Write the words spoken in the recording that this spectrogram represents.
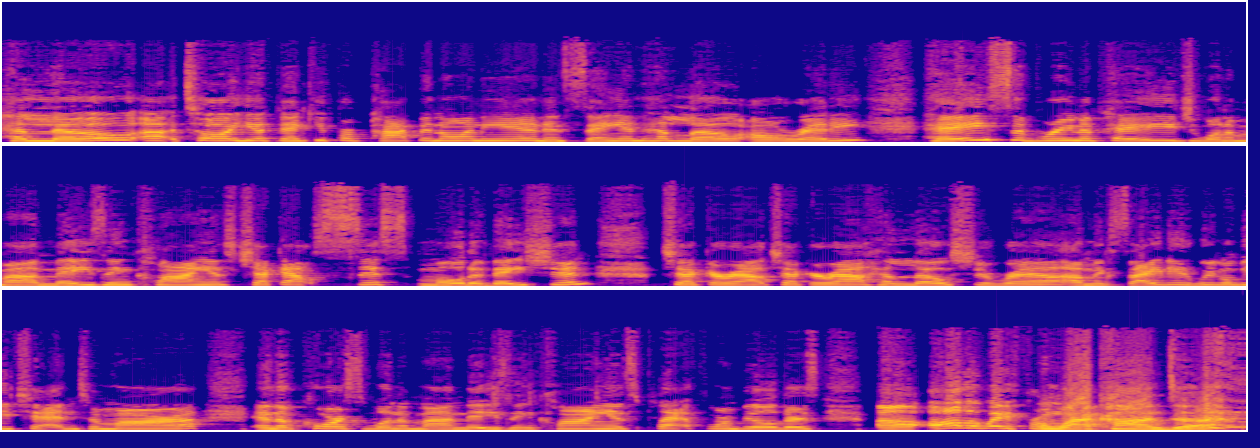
Hello, uh, Toya. Thank you for popping on in and saying hello already. Hey, Sabrina Page, one of my amazing clients. Check out Sis Motivation. Check her out. Check her out. Hello, Sherelle. I'm excited. We're going to be chatting tomorrow. And of course, one of my amazing clients, platform builders, uh, all the way from Wakanda.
